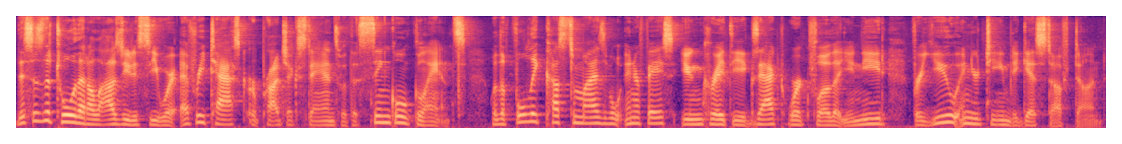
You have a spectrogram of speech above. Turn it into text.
This is the tool that allows you to see where every task or project stands with a single glance. With a fully customizable interface, you can create the exact workflow that you need for you and your team to get stuff done.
